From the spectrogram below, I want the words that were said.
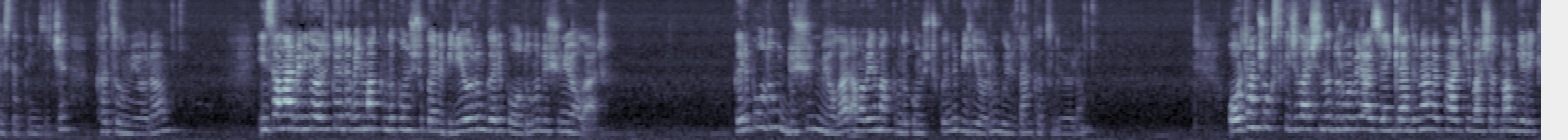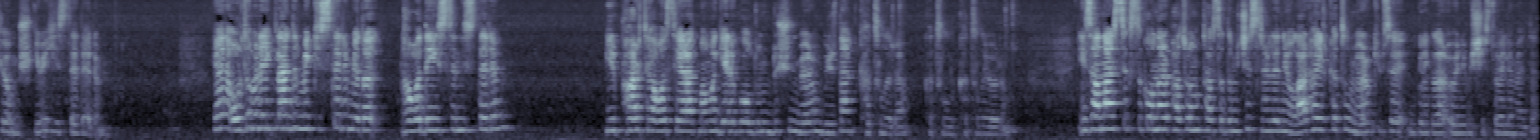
test ettiğimiz için katılmıyorum. İnsanlar beni gördüklerinde benim hakkımda konuştuklarını biliyorum. Garip olduğumu düşünüyorlar. Garip olduğumu düşünmüyorlar ama benim hakkımda konuştuklarını biliyorum. Bu yüzden katılıyorum. Ortam çok sıkıcılaştığında durumu biraz renklendirmem ve partiyi başlatmam gerekiyormuş gibi hissederim. Yani ortamı renklendirmek isterim ya da hava değişsin isterim. Bir parti havası yaratmama gerek olduğunu düşünmüyorum. Bu yüzden katılırım. Katıl, katılıyorum. İnsanlar sık sık onlara patronluk tasladığım için sinirleniyorlar. Hayır katılmıyorum. Kimse bugüne kadar öyle bir şey söylemedi.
